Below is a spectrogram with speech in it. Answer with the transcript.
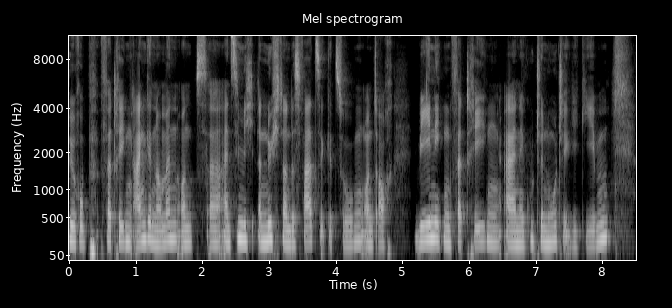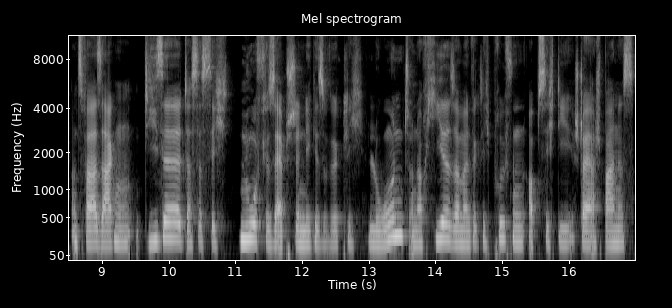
Rürup-Verträgen angenommen und äh, ein ziemlich ernüchterndes Fazit gezogen und auch wenigen Verträgen eine gute Note gegeben. Und zwar sagen diese, dass es sich nur für Selbstständige so wirklich lohnt. Und auch hier soll man wirklich prüfen, ob sich die Steuersparnis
